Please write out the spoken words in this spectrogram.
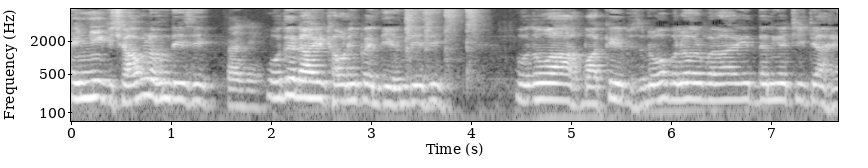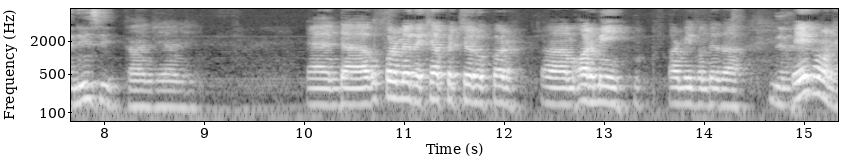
ਇੰਨੀ ਕੁ ਸ਼ਾਵਲ ਹੁੰਦੀ ਸੀ। ਹਾਂਜੀ। ਉਹਦੇ ਨਾਲ ਹੀ ਠਾਉਣੀ ਪੈਂਦੀ ਹੁੰਦੀ ਸੀ। ਉਦੋਂ ਆ ਬਾਕੀ ਸਨੋ ਬਲੋਰ ਬਲਾ ਇਦਾਂ ਦੀਆਂ ਚੀਜ਼ਾਂ ਹੈ ਨਹੀਂ ਸੀ। ਹਾਂਜੀ ਹਾਂਜੀ। ਐਂਡ ਉੱਪਰ ਮੈਂ ਦੇਖਿਆ ਪਿਕਚਰ ਉੱਪਰ ਆਰਮੀ ਆਰਮੀ ਬੰਦੇ ਦਾ। ਇਹ ਕੌਣ ਆ?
